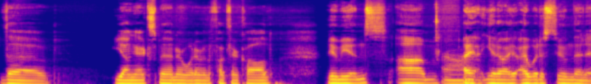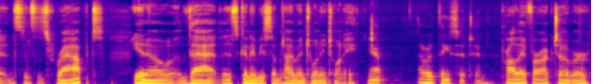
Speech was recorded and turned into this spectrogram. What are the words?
the Young X Men or whatever the fuck they're called, New Mutants. Um, I you know I, I would assume that it since it's wrapped, you know that it's going to be sometime in 2020, Yep. I would think so too. probably for October.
